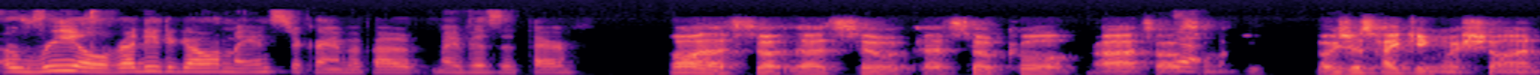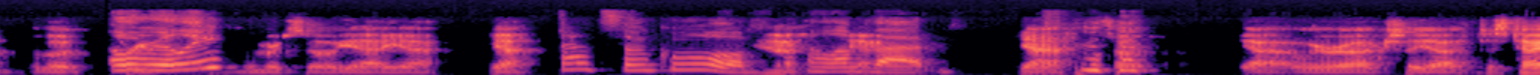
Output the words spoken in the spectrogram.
a reel ready to go on my Instagram about my visit there. Oh, that's so that's so that's so cool. Ah, that's Yeah. awesome. I was just hiking with Sean about Oh, really? or so. Yeah, yeah, yeah, That's so cool. Yeah, I love yeah. that. yeah. So yeah, we were actually uh just te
